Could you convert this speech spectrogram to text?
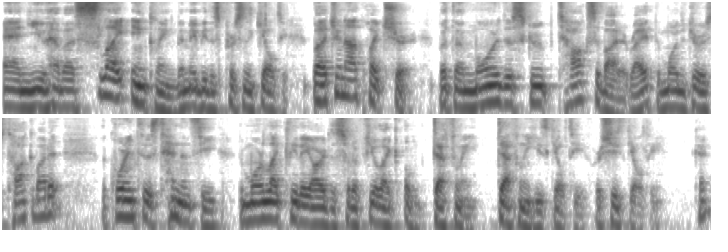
and you have a slight inkling that maybe this person is guilty, but you're not quite sure. But the more this group talks about it, right? The more the jurors talk about it, according to this tendency, the more likely they are to sort of feel like, oh, definitely, definitely he's guilty or she's guilty. Okay?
